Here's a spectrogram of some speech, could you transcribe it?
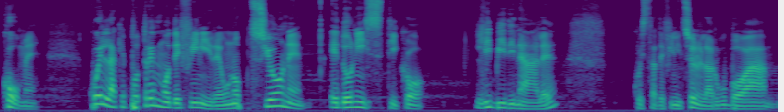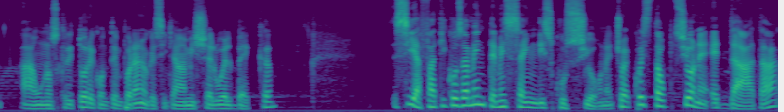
come quella che potremmo definire un'opzione edonistico-libidinale, questa definizione la rubo a, a uno scrittore contemporaneo che si chiama Michel Houellebecq, sia faticosamente messa in discussione, cioè questa opzione è data,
